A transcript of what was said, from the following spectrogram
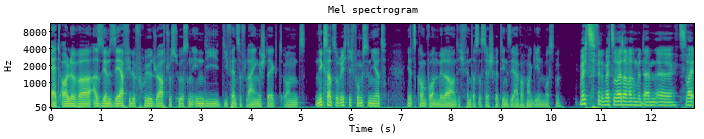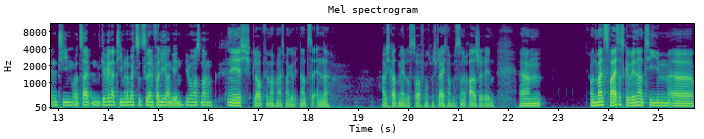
Ed Oliver. Also sie haben sehr viele frühe Draft-Ressourcen in die Defensive Line gesteckt. Und Nix hat so richtig funktioniert. Jetzt kommt Von Miller und ich finde, das ist der Schritt, den sie einfach mal gehen mussten. Möchtest, du, möchtest du weitermachen mit deinem äh, zweiten Team oder zweiten Gewinnerteam oder möchtest du zu deinen Verlierern gehen? Wie wollen wir es machen? Nee, ich glaube, wir machen erstmal Gewinner zu Ende. Habe ich gerade mehr Lust drauf, muss mich gleich noch ein bisschen in Rage reden. Ähm, und mein zweites Gewinnerteam äh,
